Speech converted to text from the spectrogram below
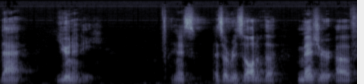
that unity. And it's as a result of the measure of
